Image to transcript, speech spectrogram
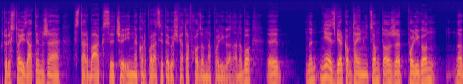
który stoi za tym, że Starbucksy czy inne korporacje tego świata wchodzą na Poligona? No bo y, no nie jest wielką tajemnicą to, że Polygon no,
